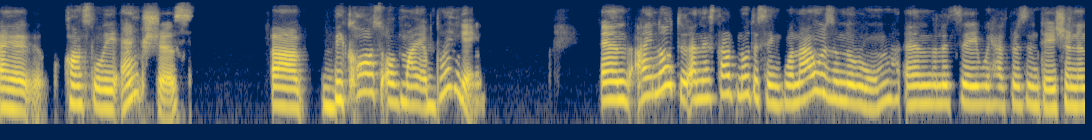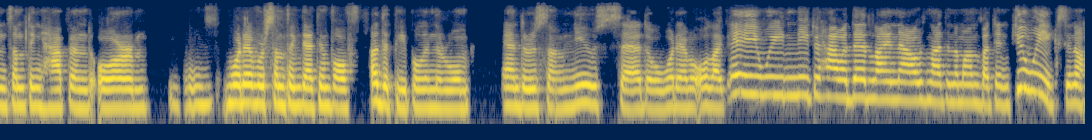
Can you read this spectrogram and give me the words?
uh, constantly anxious uh, because of my upbringing. And I noticed, and I start noticing when I was in the room, and let's say we had presentation and something happened, or whatever, something that involves other people in the room, and there is some news said or whatever, or like, hey, we need to have a deadline now. It's not in a month, but in two weeks, you know.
